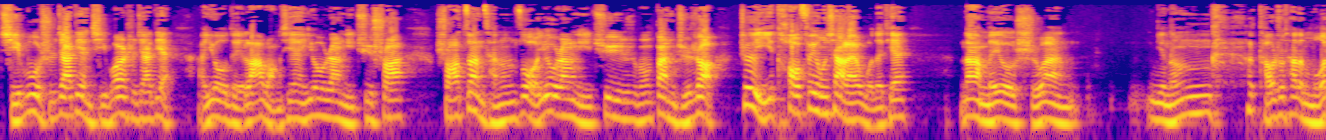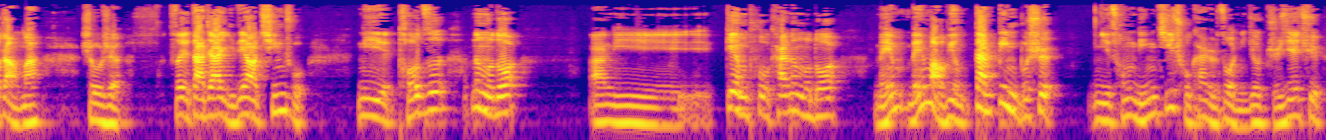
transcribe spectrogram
起步十家店，起步二十家店啊，又得拉网线，又让你去刷刷钻才能做，又让你去什么办执照，这一套费用下来，我的天，那没有十万，你能 逃出他的魔掌吗？是不是？所以大家一定要清楚，你投资那么多啊，你店铺开那么多。没没毛病，但并不是你从零基础开始做，你就直接去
